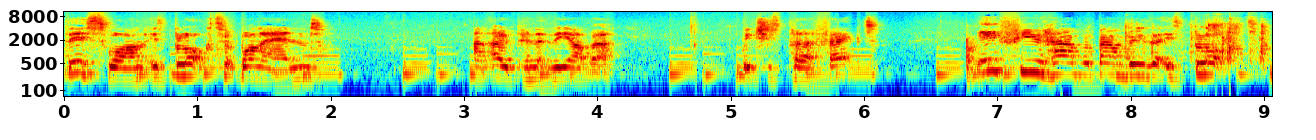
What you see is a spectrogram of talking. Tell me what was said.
This one is blocked at one end and open at the other, which is perfect. If you have a bamboo that is blocked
